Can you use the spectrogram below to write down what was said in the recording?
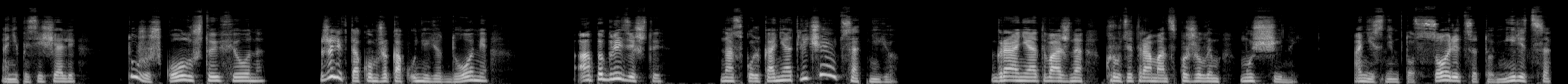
Они посещали ту же школу, что и Фиона, жили в таком же, как у нее, доме. А поглядишь ты, насколько они отличаются от нее. Грани отважно крутит роман с пожилым мужчиной. Они с ним то ссорятся, то мирятся,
